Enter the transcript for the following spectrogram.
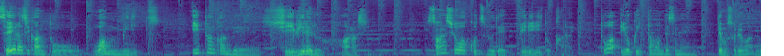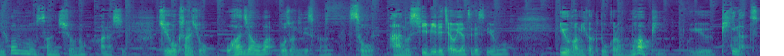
セーラジ関東1 minutes。1分間でしびれる話。山椒は小粒でピリリと辛いとはよく言ったもんですね。でもそれは日本の山椒の話。中国山椒花椒はご存知ですか？そうあのしびれちゃうやつですよ。UFA 味覚糖からマーピーというピーナッツ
